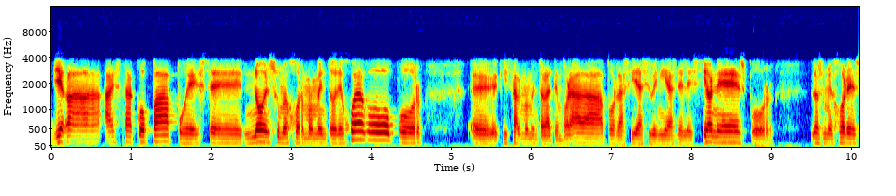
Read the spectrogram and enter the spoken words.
llega a esta copa pues eh, no en su mejor momento de juego, por eh, quizá el momento de la temporada, por las idas y venidas de lesiones, por los mejores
